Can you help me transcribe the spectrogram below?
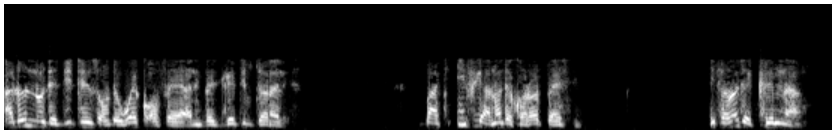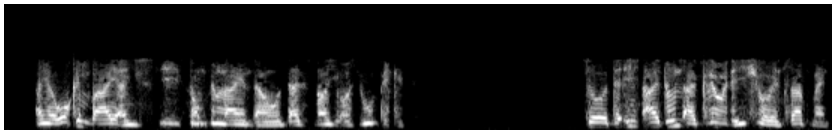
I don't know the details of the work of uh, an investigative journalist. But if you are not a corrupt person, if you're not a criminal, and you're walking by and you see something lying down that is not yours, you won't pick it. So the, I don't agree with the issue of entrapment.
